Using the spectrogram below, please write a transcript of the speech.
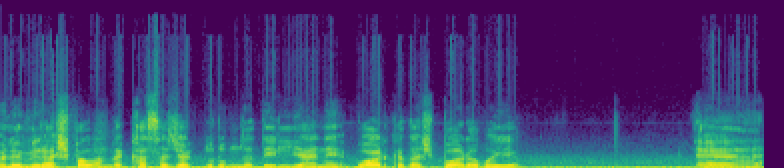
Öyle viraj falan da kasacak durumda değil. Yani bu arkadaş bu arabayı eee,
